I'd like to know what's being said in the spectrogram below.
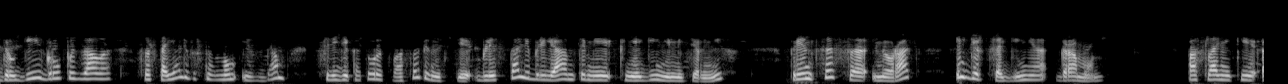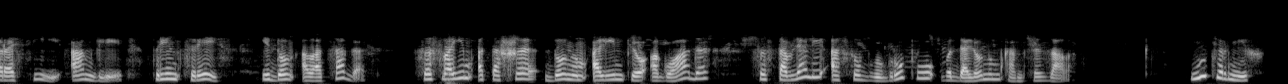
Другие группы зала состояли в основном из дам, среди которых в особенности блистали бриллиантами княгиня Метерних, принцесса Мюрат и герцогиня Грамон. Посланники России, Англии, принц Рейс и дон Алацага со своим атташе доном Олимпио Агуада составляли особую группу в отдаленном конце зала. Метерних,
